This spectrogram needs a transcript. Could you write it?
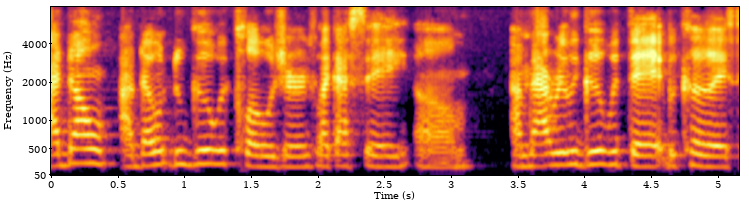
I don't I don't do good with closure. Like I say, um, I'm not really good with that because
